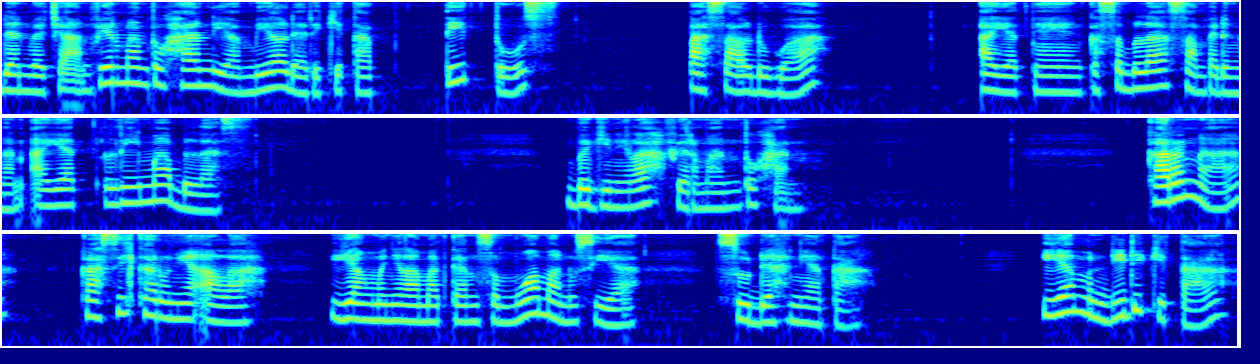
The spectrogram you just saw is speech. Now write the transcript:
Dan bacaan firman Tuhan diambil dari kitab Titus pasal 2 ayatnya yang ke-11 sampai dengan ayat 15. Beginilah firman Tuhan. Karena kasih karunia Allah yang menyelamatkan semua manusia sudah nyata. Ia mendidik kita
